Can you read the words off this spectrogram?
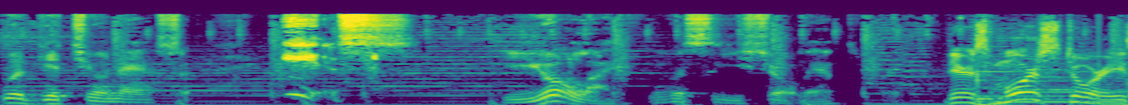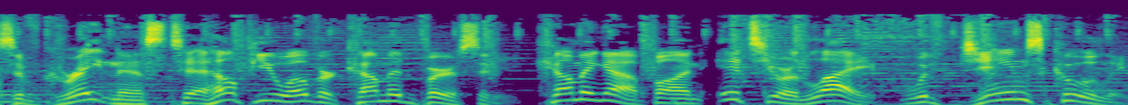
we'll get you an answer. It's your life. We'll see you shortly after. There's more stories of greatness to help you overcome adversity coming up on It's Your Life with James Cooley.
